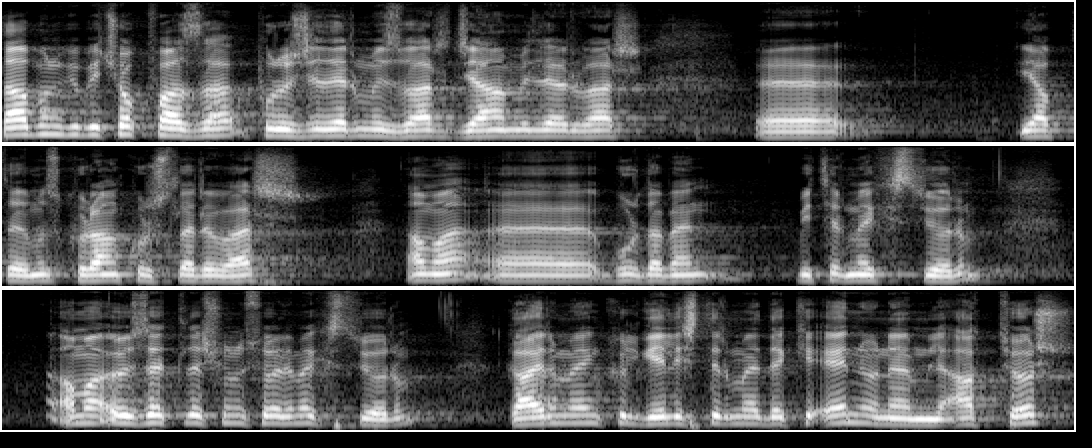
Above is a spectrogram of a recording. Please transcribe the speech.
Daha bunun gibi çok fazla projelerimiz var, camiler var, e, yaptığımız Kur'an kursları var. Ama e, burada ben bitirmek istiyorum. Ama özetle şunu söylemek istiyorum. Gayrimenkul geliştirmedeki en önemli aktör,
